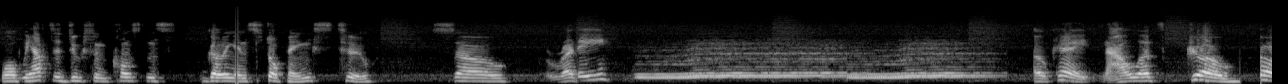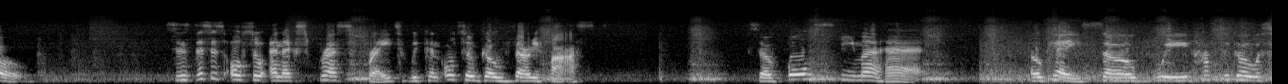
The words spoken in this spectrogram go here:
Well, we have to do some constant going and stoppings too. So, ready? Okay, now let's go, go! Since this is also an express freight, we can also go very fast. So full steam ahead. Okay, so we have to go as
